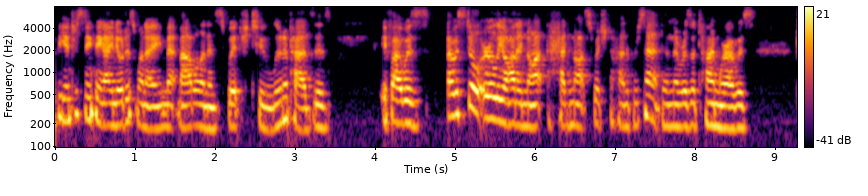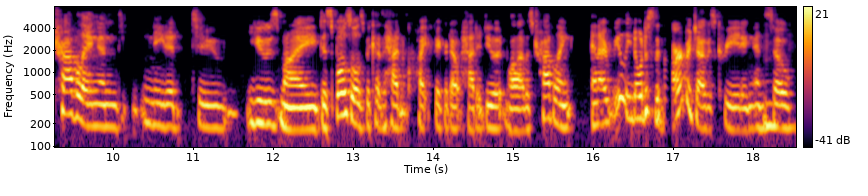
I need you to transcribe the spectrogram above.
the interesting thing I noticed when I met Madeline and switched to Luna pads is if I was I was still early on and not had not switched 100%. And there was a time where I was traveling and needed to use my disposals because I hadn't quite figured out how to do it while I was traveling. And I really noticed the garbage I was creating. And mm-hmm. so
